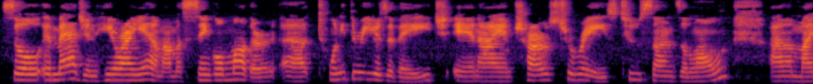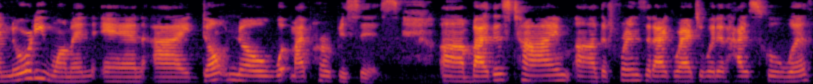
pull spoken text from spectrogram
So imagine, here I am. I'm a single mother, uh, 23 years of age, and I am charged to raise two sons alone. I'm a minority woman, and I don't know what my purpose is. Uh, by this time, uh, the friends that I graduated high school with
